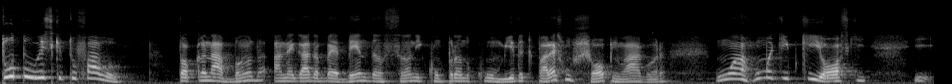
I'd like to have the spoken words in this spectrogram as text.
tudo isso que tu falou. Tocando a banda, a negada bebendo, dançando e comprando comida, que parece um shopping lá agora. Uma ruma de quiosque. E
